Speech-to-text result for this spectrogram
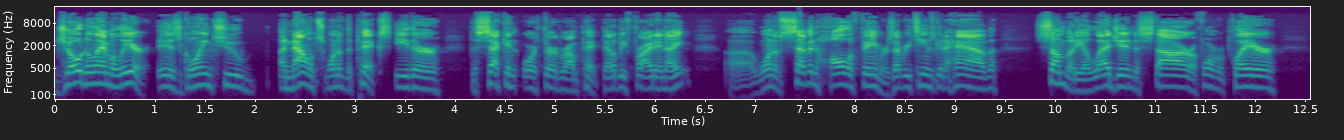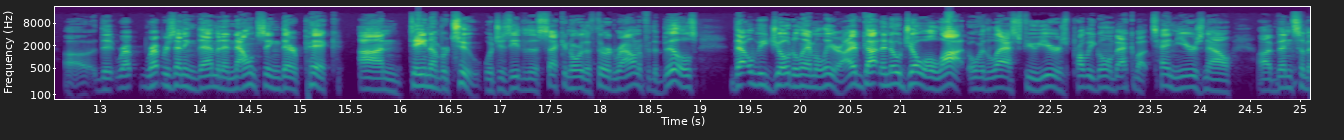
Joe DeLamielleure is going to announce one of the picks, either the second or third round pick. That'll be Friday night. Uh, one of seven Hall of Famers. Every team's going to have somebody, a legend, a star, a former player, uh, that rep- representing them and announcing their pick on day number two, which is either the second or the third round. And for the Bills, that will be Joe DeLamielleure. I've gotten to know Joe a lot over the last few years, probably going back about 10 years now. I've been some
